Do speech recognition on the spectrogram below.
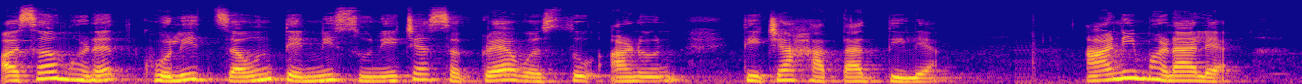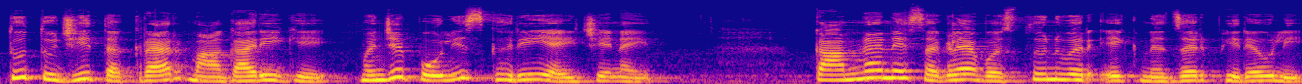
असं म्हणत खोलीत जाऊन त्यांनी सुनेच्या सगळ्या वस्तू आणून तिच्या हातात दिल्या आणि म्हणाल्या तू तुझी तक्रार माघारी घे म्हणजे पोलीस घरी यायचे नाहीत. कामनाने सगळ्या वस्तूंवर एक नजर फिरवली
